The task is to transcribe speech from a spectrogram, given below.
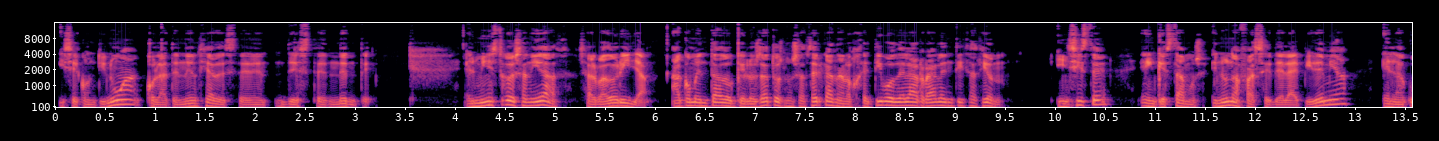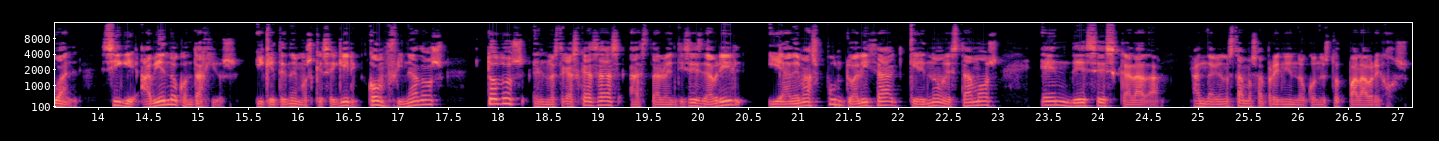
y se continúa con la tendencia descendente. El ministro de Sanidad, Salvador Illa, ha comentado que los datos nos acercan al objetivo de la ralentización. Insiste en que estamos en una fase de la epidemia en la cual sigue habiendo contagios y que tenemos que seguir confinados todos en nuestras casas hasta el 26 de abril y además puntualiza que no estamos en desescalada. Anda, que no estamos aprendiendo con estos palabrejos.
